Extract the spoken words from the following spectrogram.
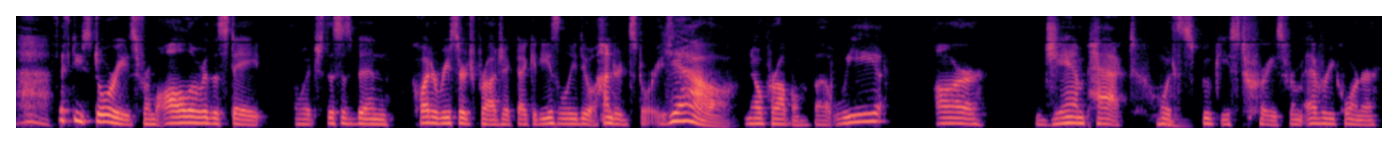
50 stories from all over the state, which this has been quite a research project. I could easily do 100 stories. Yeah. No problem. But we are jam packed with mm. spooky stories from every corner.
